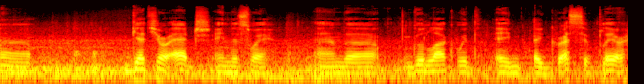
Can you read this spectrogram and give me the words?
uh, get your edge in this way. And uh, good luck with an aggressive player.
